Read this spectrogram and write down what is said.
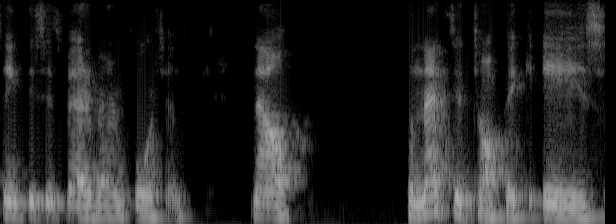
think this is very very important. Now, connected topic is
